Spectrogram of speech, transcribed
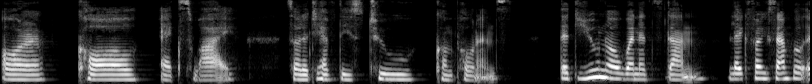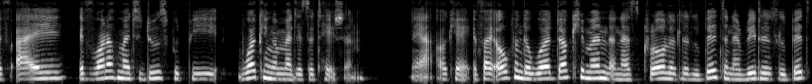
or call XY so that you have these two components that you know when it's done. Like, for example, if I, if one of my to-dos would be working on my dissertation. Yeah. Okay. If I open the Word document and I scroll a little bit and I read a little bit,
